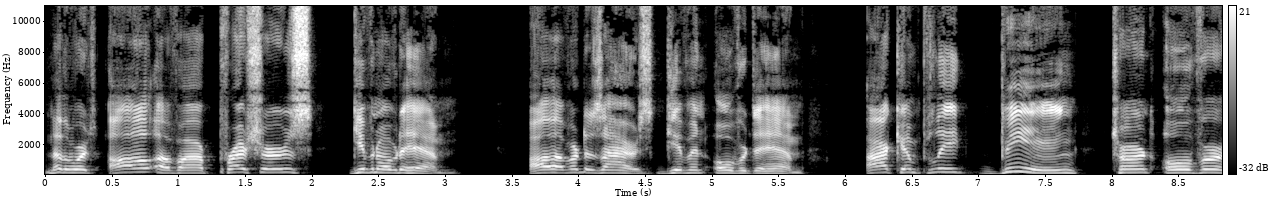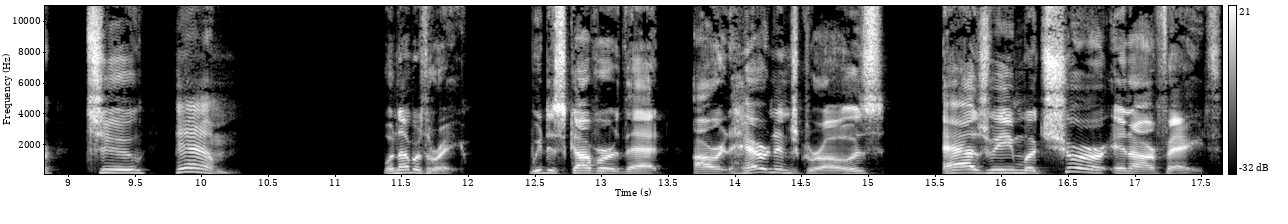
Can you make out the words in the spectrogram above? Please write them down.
In other words, all of our pressures given over to Him, all of our desires given over to Him, our complete being turned over to Him. Well, number three, we discover that our inheritance grows as we mature in our faith.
